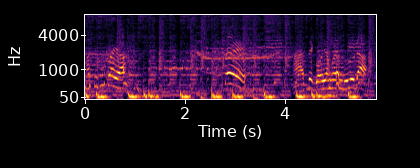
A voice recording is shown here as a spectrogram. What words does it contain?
Masih susah ya. Oke. Asik, goyang-goyang dulu dah.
